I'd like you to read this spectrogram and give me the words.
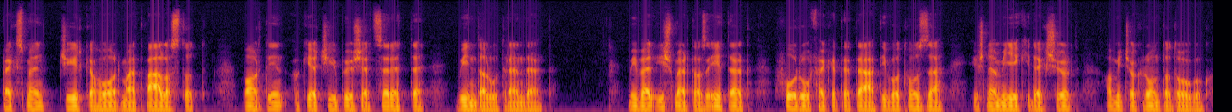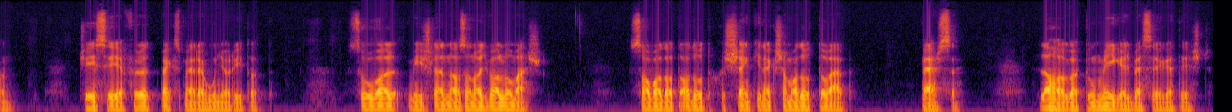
Paxman csirkehormát választott, Martin, aki a csípőset szerette, vindalut rendelt. Mivel ismerte az ételt, forró fekete teát ivott hozzá, és nem jéghideg sört, ami csak ront a dolgokon. Csészéje fölött Pexmerre hunyorított. Szóval mi is lenne az a nagy vallomás? Szavadat adott, hogy senkinek sem adott tovább? Persze. Lehallgattunk még egy beszélgetést.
